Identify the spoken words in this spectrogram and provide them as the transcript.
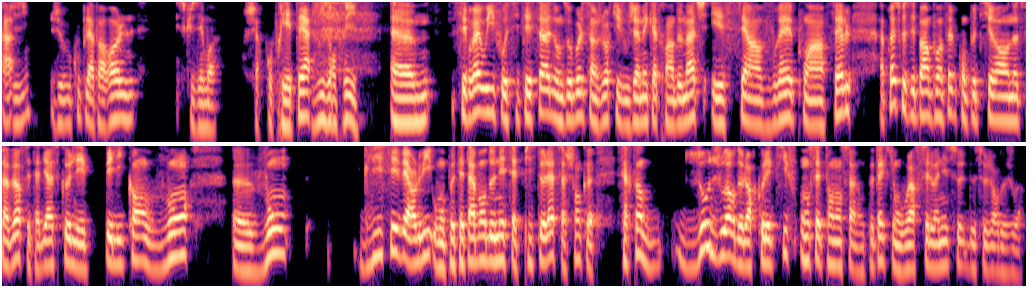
Ah, je vous coupe la parole. Excusez-moi, cher propriétaire. Je vous en prie. Euh, c'est vrai, oui, il faut citer ça. Lonzo Ball, c'est un joueur qui joue jamais 82 matchs et c'est un vrai point faible. Après, est-ce que c'est pas un point faible qu'on peut tirer en notre faveur? C'est-à-dire, est-ce que les Pélicans vont euh, vont glisser vers lui ou vont peut-être abandonner cette piste-là, sachant que certains autres joueurs de leur collectif ont cette tendance-là. Donc peut-être qu'ils vont vouloir s'éloigner de ce genre de joueur.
